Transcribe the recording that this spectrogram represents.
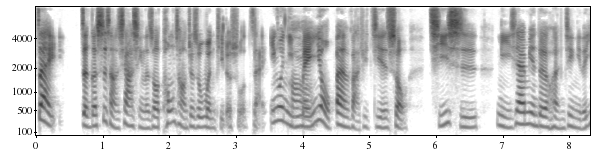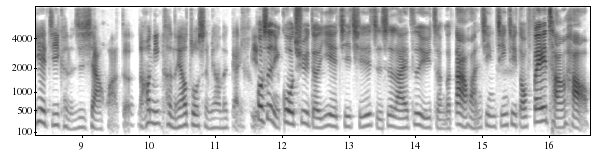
在整个市场下行的时候，通常就是问题的所在，因为你没有办法去接受。Uh. 其实你现在面对的环境，你的业绩可能是下滑的，然后你可能要做什么样的改变，或是你过去的业绩其实只是来自于整个大环境经济都非常好。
